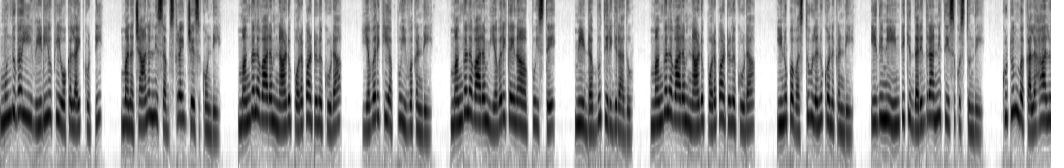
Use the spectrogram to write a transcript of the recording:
ముందుగా ఈ వీడియోకి ఒక లైక్ కొట్టి మన ఛానల్ని సబ్స్క్రైబ్ చేసుకోండి. మంగళవారం నాడు పొరపాటున కూడా ఎవరికీ అప్పు ఇవ్వకండి. మంగళవారం ఎవరికైనా అప్పు ఇస్తే మీ డబ్బు తిరిగిరాదు. మంగళవారం నాడు పొరపాటున కూడా ఇనుప వస్తువులను కొనకండి. ఇది మీ ఇంటికి దరిద్రాన్ని తీసుకొస్తుంది. కుటుంబ కలహాలు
